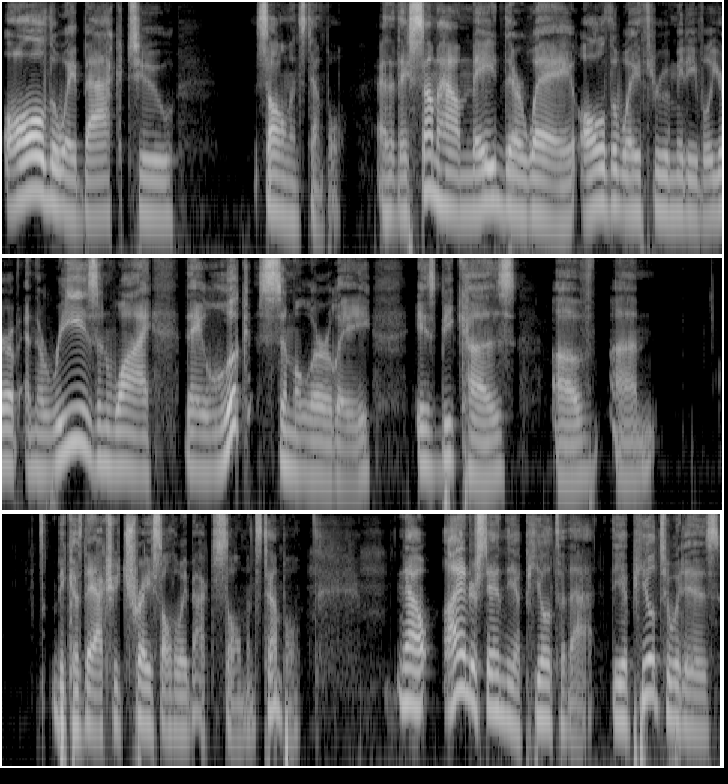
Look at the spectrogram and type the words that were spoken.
all the way back to Solomon's temple, and that they somehow made their way all the way through medieval Europe. And the reason why they look similarly is because of um, because they actually trace all the way back to Solomon's temple. Now, I understand the appeal to that. The appeal to it is,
